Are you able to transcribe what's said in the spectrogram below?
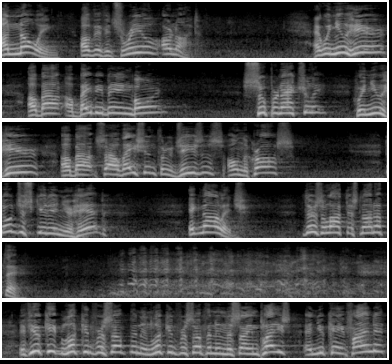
A knowing of if it's real or not. And when you hear about a baby being born supernaturally, when you hear about salvation through Jesus on the cross, don't just get in your head. Acknowledge there's a lot that's not up there. if you keep looking for something and looking for something in the same place and you can't find it,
